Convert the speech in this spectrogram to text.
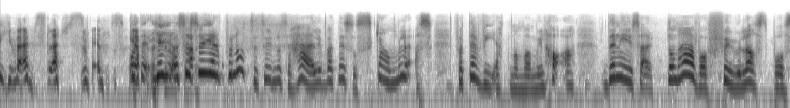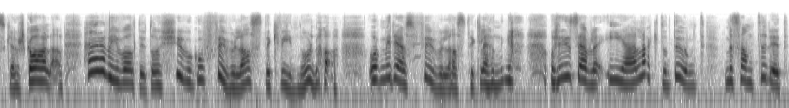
Ingvärd slash svenska. Och det, ja, ja, så, så är det på något sätt så är det något så härligt för att den är så skamlös. För att den vet man vad man vill ha. Den är ju så här, de här var fulast på Oscarsgalan. Här har vi valt ut de 20 fulaste kvinnorna. Och med deras fulaste klänningar. Och det är så jävla elakt och dumt. Men samtidigt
